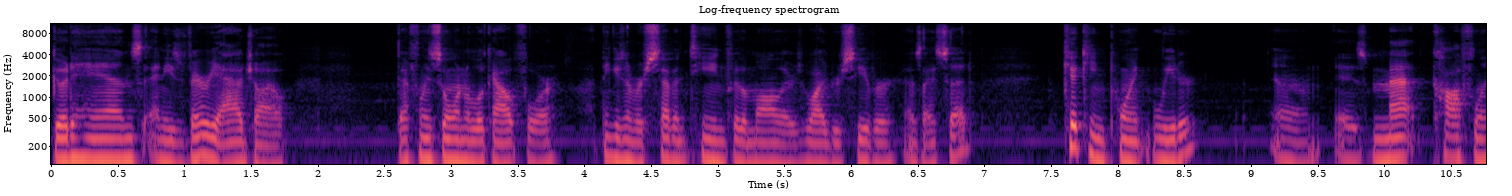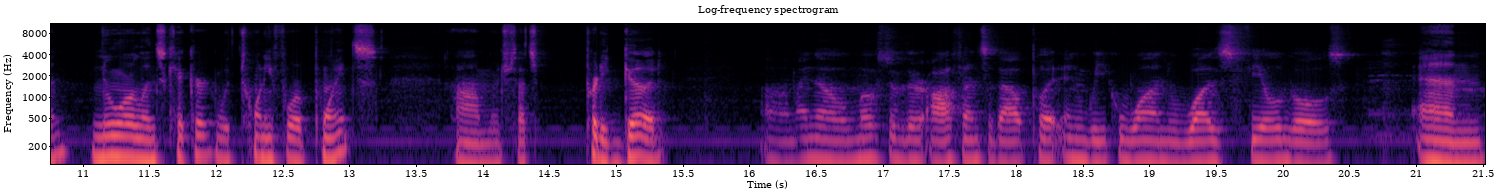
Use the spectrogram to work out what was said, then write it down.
good hands, and he's very agile. Definitely someone to look out for. I think he's number 17 for the Maulers, wide receiver, as I said. Kicking point leader um, is Matt Coghlin, New Orleans kicker, with 24 points, um, which that's pretty good. Um, I know most of their offensive output in week one was field goals, and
